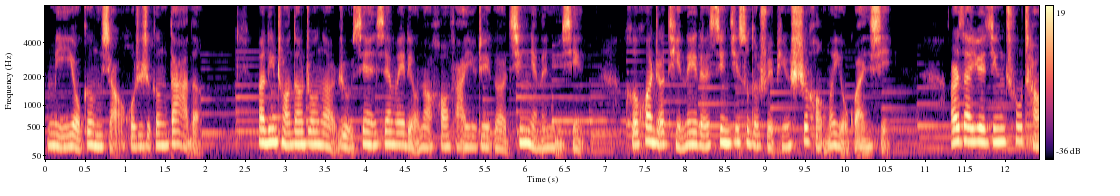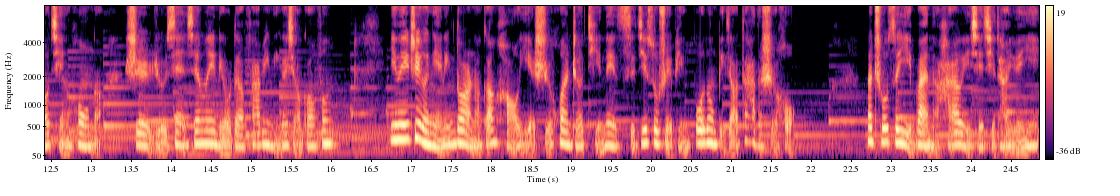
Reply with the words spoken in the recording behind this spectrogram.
那么也有更小或者是更大的。那临床当中呢，乳腺纤维瘤呢好发于这个青年的女性，和患者体内的性激素的水平失衡呢有关系。而在月经初潮前后呢，是乳腺纤维瘤的发病的一个小高峰。因为这个年龄段呢，刚好也是患者体内雌激素水平波动比较大的时候。那除此以外呢，还有一些其他原因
